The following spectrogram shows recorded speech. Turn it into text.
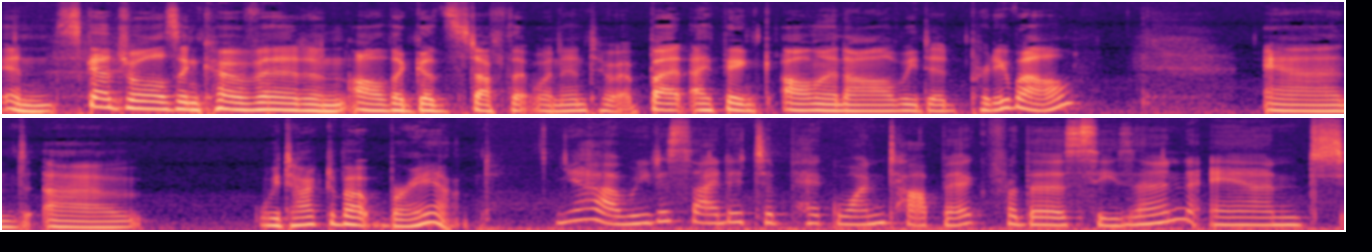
and schedules and COVID and all the good stuff that went into it. But I think all in all, we did pretty well, and uh, we talked about brand. Yeah, we decided to pick one topic for the season and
